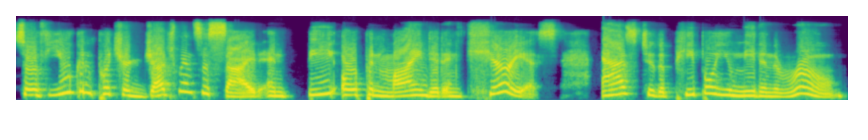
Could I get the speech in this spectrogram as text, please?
So if you can put your judgments aside and be open minded and curious as to the people you meet in the room,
